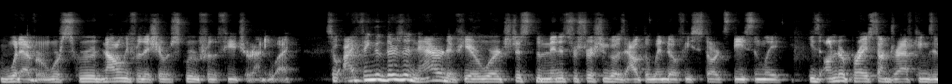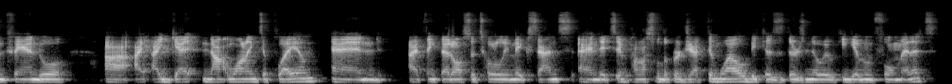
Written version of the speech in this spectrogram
whatever, we're screwed. Not only for this year, we're screwed for the future anyway. So I think that there's a narrative here where it's just the minutes restriction goes out the window if he starts decently. He's underpriced on DraftKings and FanDuel. Uh, I, I get not wanting to play him, and I think that also totally makes sense. And it's impossible to project him well because there's no way we can give him full minutes.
